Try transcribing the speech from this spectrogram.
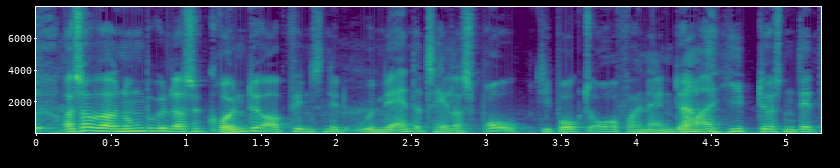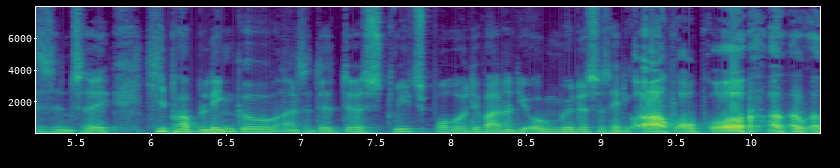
og så var nogen begyndt også at grønte opfinde sådan et neandertaler sprog, de brugte over for hinanden. Det var Ja. meget hip. Det var sådan den, der sådan hip-hop lingo, altså det, det var street-sproget. Det var, når de unge mødtes, så sagde de, oh, oh, oh, oh, oh,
